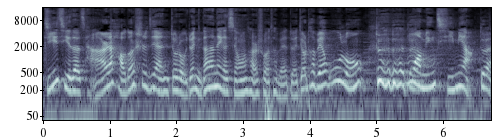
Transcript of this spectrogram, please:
极其的惨，而且好多事件就是我觉得你刚才那个形容词说的特别对，就是特别乌龙，对对对，莫名其妙，对，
